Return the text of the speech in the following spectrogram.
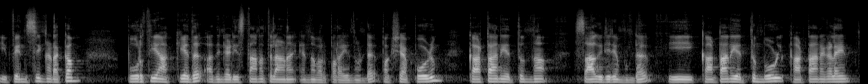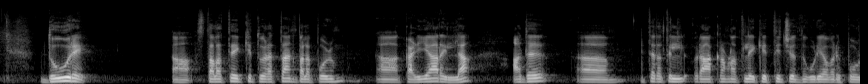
ഈ ഫെൻസിംഗ് അടക്കം പൂർത്തിയാക്കിയത് അതിന്റെ അടിസ്ഥാനത്തിലാണ് എന്നവർ പറയുന്നുണ്ട്. പക്ഷേ അപ്പോഴും കാട്ടാന എത്തുന്ന സാഹചര്യമുണ്ട്. ഈ കാട്ടാന എത്തുമ്പോൾ കാട്ടാനകളെ ദൂരെ സ്ഥലത്തേക്ക് തുരത്താൻ പലപ്പോഴും കഴിയാറില്ല. അത് ഇത്തരത്തിൽ ഒരു ആക്രമണത്തിലേക്ക് എത്തിച്ചു എന്ന് കൂടി അവർ ഇപ്പോൾ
